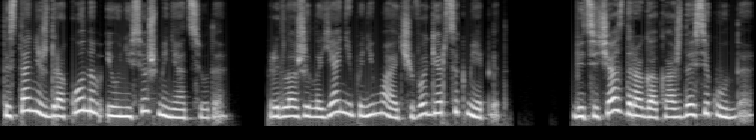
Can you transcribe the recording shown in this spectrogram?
Ты станешь драконом и унесешь меня отсюда. Предложила я, не понимая, чего герцог медлит. Ведь сейчас дорога каждая секунда.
